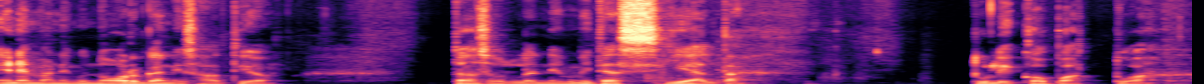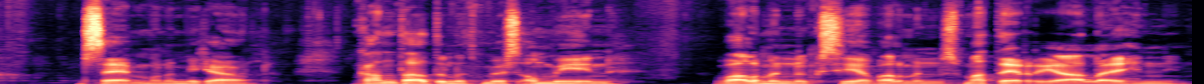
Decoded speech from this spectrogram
enemmän niin kuin organisaatiotasolle, niin mitä sieltä tuli kopattua? Semmoinen, mikä on kantautunut myös omiin valmennuksiin ja valmennusmateriaaleihin, niin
